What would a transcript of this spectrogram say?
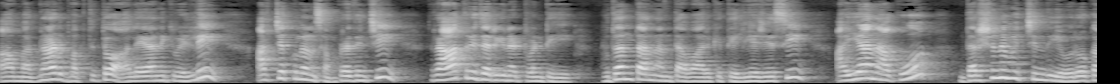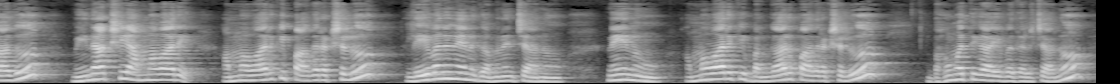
ఆ మర్నాడు భక్తితో ఆలయానికి వెళ్ళి అర్చకులను సంప్రదించి రాత్రి జరిగినటువంటి ఉదంతానంతా వారికి తెలియజేసి అయ్యా నాకు దర్శనమిచ్చింది ఎవరో కాదు మీనాక్షి అమ్మవారే. అమ్మవారికి పాదరక్షలు లేవని నేను గమనించాను. నేను అమ్మవారికి బంగారు పాదరక్షలు బహుమతిగా ఇవ్వదలిచాను.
